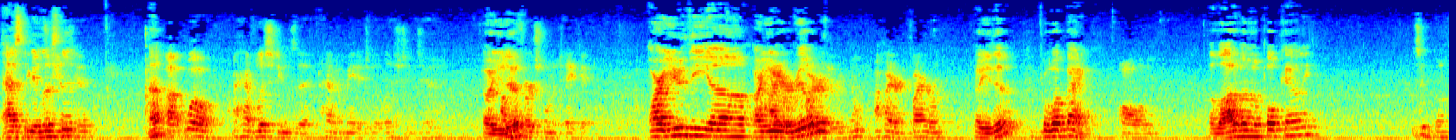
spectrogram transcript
Has to be people's listed? yet. Huh? Uh, well, I have listings that haven't made it to the listings yet. Oh, you I'm the do? first one to take it. Are you the? Uh, are you a realtor? No, I hire and fire them, Oh, you do? For what bank? all of them. A lot of them in Polk County? It's a What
